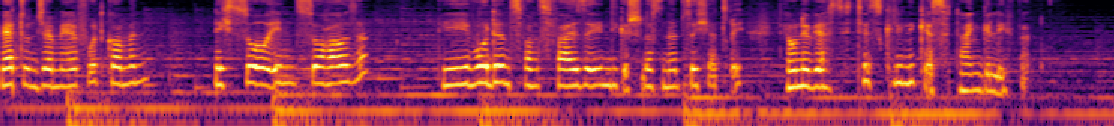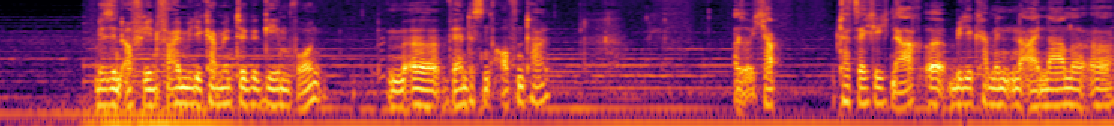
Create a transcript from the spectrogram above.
Mert und Jem Erfurt kommen nicht so in zu Hause. Die wurden zwangsweise in die geschlossene Psychiatrie der Universitätsklinik Essen eingeliefert. Mir sind auf jeden Fall Medikamente gegeben worden äh, während dessen Aufenthalt. Also ich habe tatsächlich nach äh, Medikamenteneinnahme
